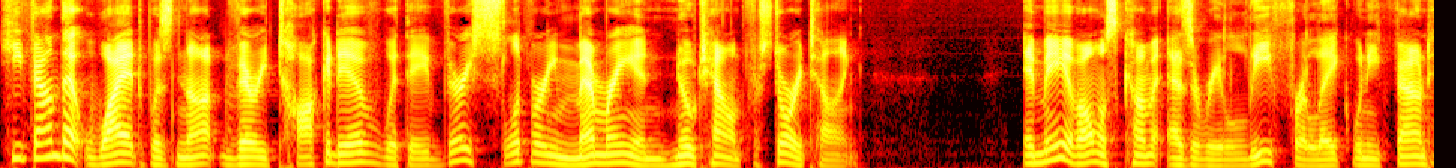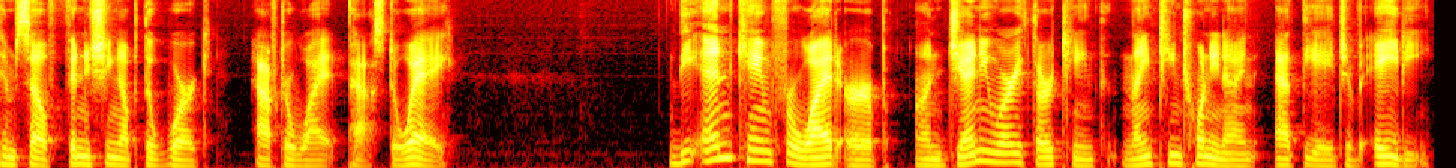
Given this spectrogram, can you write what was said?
he found that Wyatt was not very talkative, with a very slippery memory and no talent for storytelling. It may have almost come as a relief for Lake when he found himself finishing up the work after Wyatt passed away. The end came for Wyatt Earp on January 13, 1929, at the age of 80.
